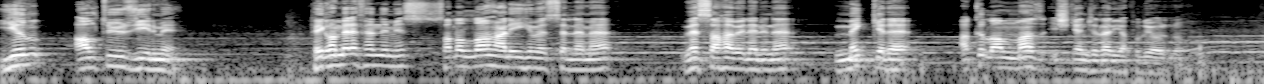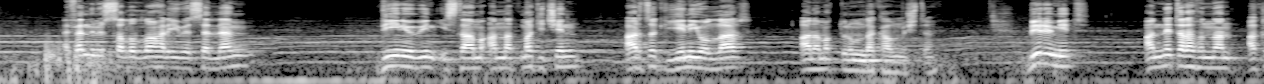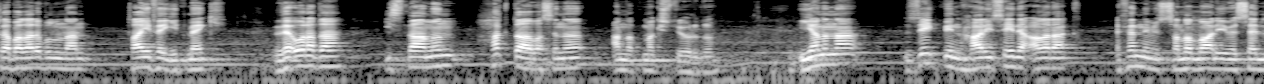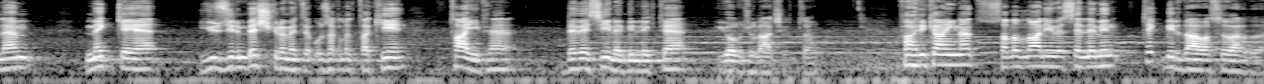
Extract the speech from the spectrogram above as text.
Yıl 620. Peygamber Efendimiz sallallahu aleyhi ve selleme ve sahabelerine Mekke'de akıl almaz işkenceler yapılıyordu. Efendimiz sallallahu aleyhi ve sellem dini mübin İslam'ı anlatmak için artık yeni yollar aramak durumunda kalmıştı. Bir ümit anne tarafından akrabaları bulunan Taif'e gitmek ve orada İslam'ın hak davasını anlatmak istiyordu. Yanına Zeyd bin Harise'yi de alarak Efendimiz sallallahu aleyhi ve sellem Mekke'ye 125 kilometre uzaklıktaki Taif'e devesiyle birlikte yolculuğa çıktı. Fahri kainat sallallahu aleyhi ve sellemin tek bir davası vardı.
